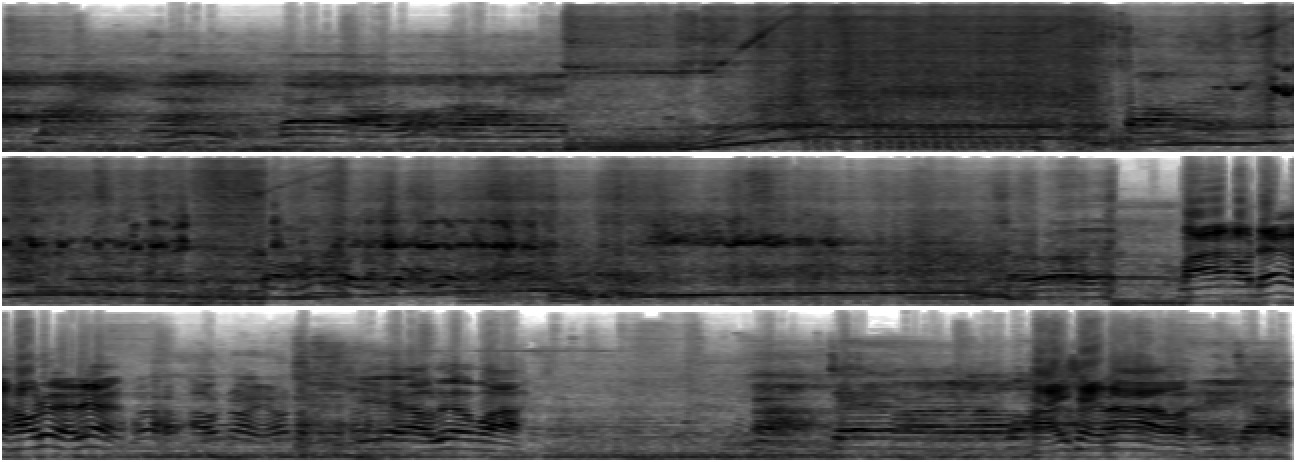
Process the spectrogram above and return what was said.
กาสใหม่นะได้เอารถมาลองเองต่อให้ต่อให้เปิดกระจกด้วยใช่มาเอาแดกกับเขาด้วยเหรอเนี่ย เอาหน่อยเอาหน่อยเชี่ยเอาเรื่องว่ะอะแจ้งมานะครับว่าหายชัยนาทไหนจะเอา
